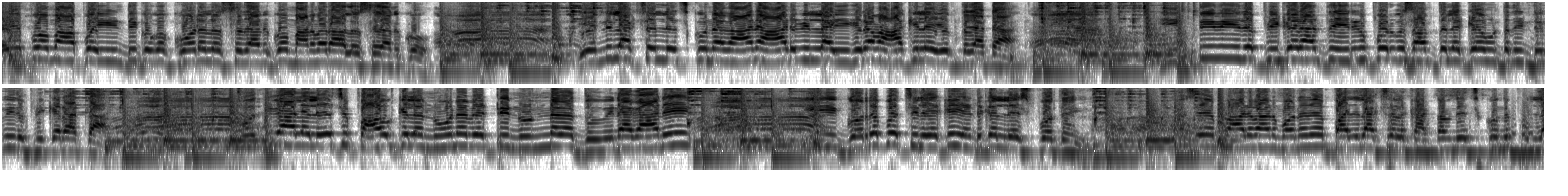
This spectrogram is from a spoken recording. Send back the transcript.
రేపో మాపో ఇంటికి ఒక కోడలు వస్తుంది అనుకో మనవరాలు వస్తుంది అనుకో. ఎన్ని లక్షలు తెచ్చుకున్నా కానీ ఆడవిల్ల ఎగిరం ఆకిలే చెప్తుందట. ఇంటి మీద పికరంత ఇరుగు పొరుగు సంతలకే ఉంటది ఇంటి మీద పికరంత కొద్దిగాల లేచి పావు కిలో నూనె పెట్టి నున్నగా దువ్వినా గాని ఈ గొర్రెపొచ్చి లేక ఎంటకలు లేచిపోతాయి. కాసేపు ఆడవాడు మొన్ననే పది లక్షలు కట్టం తెచ్చుకుంది పిల్ల.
